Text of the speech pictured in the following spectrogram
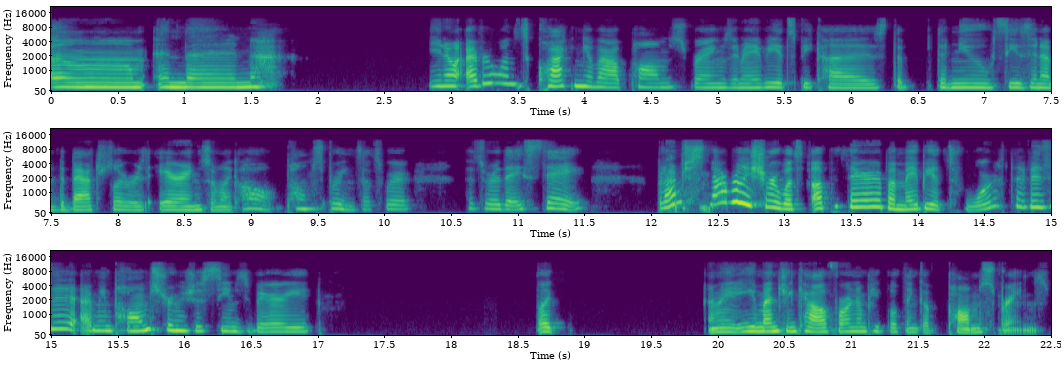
um, and then you know, everyone's quacking about Palm Springs, and maybe it's because the the new season of The Bachelor is airing. So I'm like, oh, Palm Springs, that's where that's where they stay. But I'm just not really sure what's up there, but maybe it's worth a visit. I mean, Palm Springs just seems very like I mean, you mentioned California, people think of Palm Springs.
